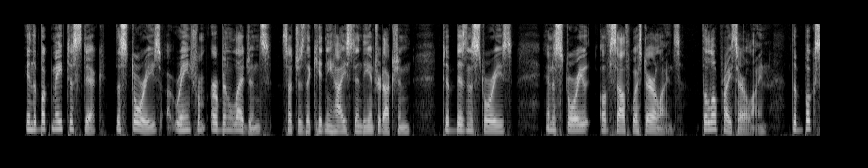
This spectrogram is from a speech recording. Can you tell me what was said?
In the book Made to Stick, the stories range from urban legends, such as the kidney heist in the introduction, to business stories and a story of Southwest Airlines, the low price airline. The book's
